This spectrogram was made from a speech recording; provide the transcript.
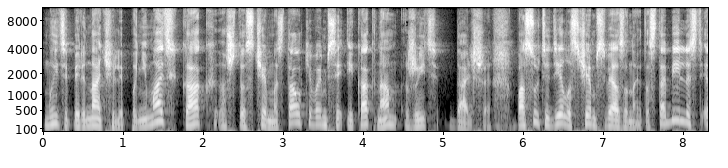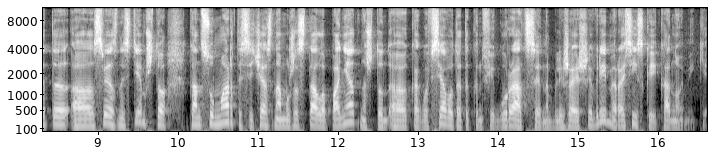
мы теперь начали понимать, как, что, с чем чем мы сталкиваемся и как нам жить дальше. По сути дела, с чем связана эта стабильность? Это э, связано с тем, что к концу марта сейчас нам уже стало понятно, что э, как бы вся вот эта конфигурация на ближайшее время российской экономики,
